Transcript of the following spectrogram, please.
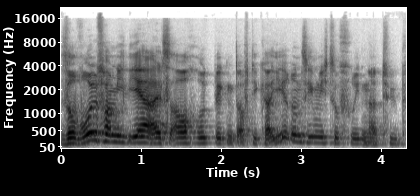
sowohl familiär als auch rückblickend auf die Karriere ein ziemlich zufriedener Typ.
